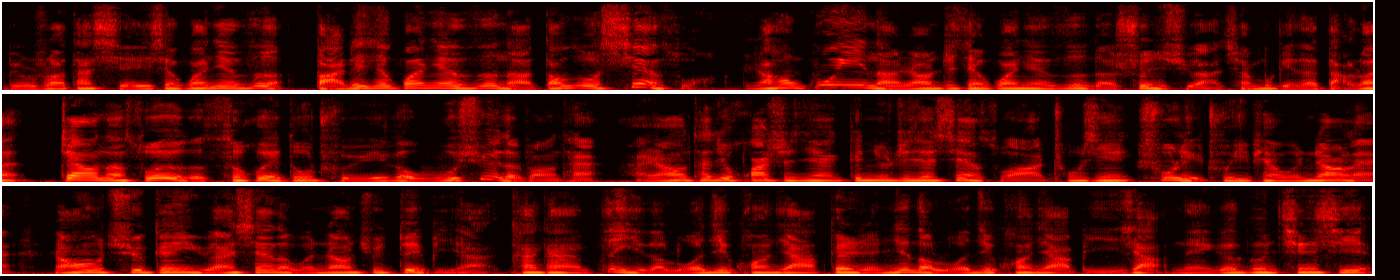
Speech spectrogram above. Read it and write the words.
比如说，他写一些关键字，把这些关键字呢当做线索，然后故意呢让这些关键字的顺序啊全部给它打乱。这样呢，所有的词汇都处于一个无序的状态啊。然后他就花时间根据这些线索啊，重新梳理出一篇文章来，然后去跟原先的文章去对比，看看自己的逻辑框架跟人家的逻辑框架比一下，哪个更清晰。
